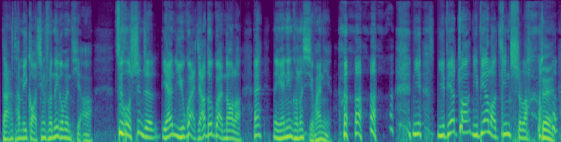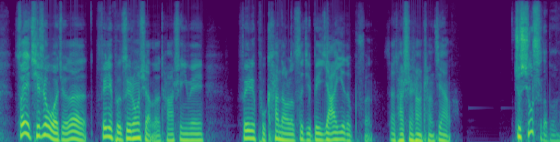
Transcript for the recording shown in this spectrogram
但是他没搞清楚那个问题啊，最后甚至连女管家都管到了，哎，那园丁可能喜欢你，你你别装，你别老矜持了，对，所以其实我觉得菲利普最终选择他，是因为菲利普看到了自己被压抑的部分在他身上呈现了。就羞耻的部分，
